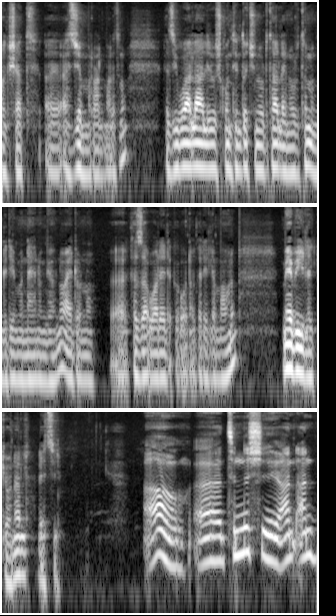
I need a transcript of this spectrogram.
mugshot አስጀምረዋል ማለት ነው። ከዚህ በኋላ ሌሎች content ኦች ይኖሩታል አይኖሩትም እንግዲህ የምናይ ነው የሚሆነው። I don't know ከዛ በኋላ የለቀቀው ነገር የለም አሁንም። maybe ይለቅ ይሆናል። let's see አዎ ትንሽ አንድ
